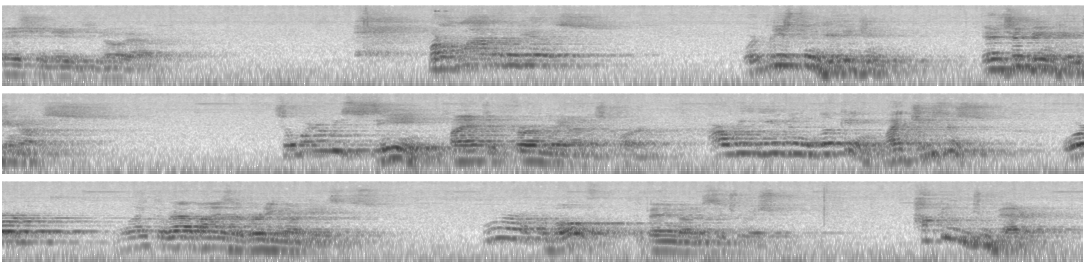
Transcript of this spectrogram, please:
In case you needed to know that. But a lot of it is. Or at least engaging. And it should be engaging us. So what are we seeing planted firmly on this corner? Are we even looking like Jesus? Or like the rabbis averting our gazes? Or both, depending on the situation. How can we do better?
